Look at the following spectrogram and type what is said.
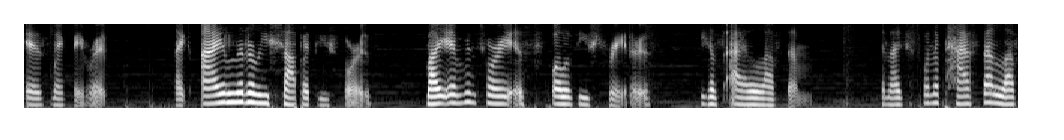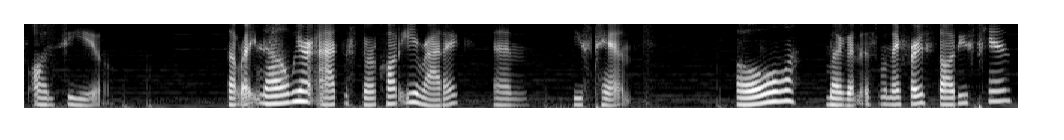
is my favorite. Like, I literally shop at these stores. My inventory is full of these creators because I love them. And I just want to pass that love on to you. So right now we are at the store called Erratic and these pants. Oh my goodness. When I first saw these pants,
